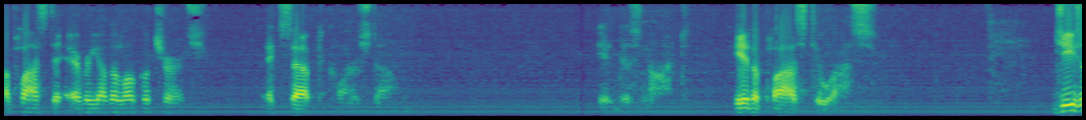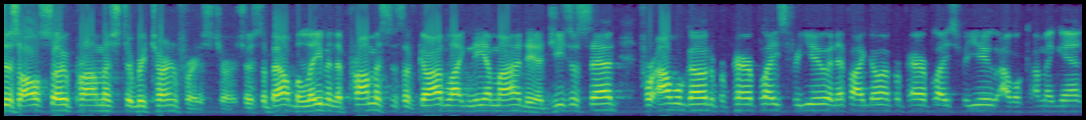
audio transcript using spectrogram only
applies to every other local church except Cornerstone? It does not. It applies to us. Jesus also promised to return for his church. It's about believing the promises of God like Nehemiah did. Jesus said, For I will go to prepare a place for you, and if I go and prepare a place for you, I will come again,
